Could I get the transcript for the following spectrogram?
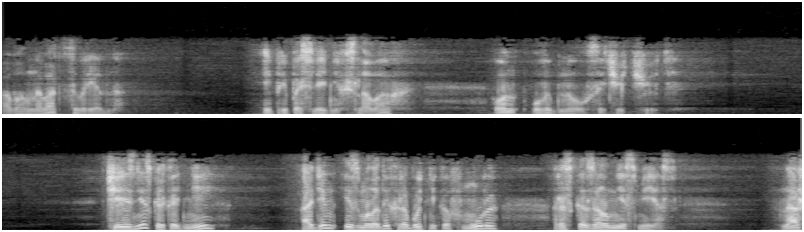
а волноваться вредно. И при последних словах он улыбнулся чуть-чуть. Через несколько дней один из молодых работников Мура рассказал мне, смеясь, «Наш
